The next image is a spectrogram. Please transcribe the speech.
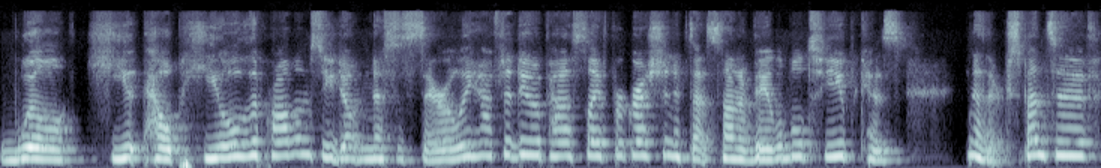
will he help heal the problems. You don't necessarily have to do a past life regression if that's not available to you because you know they're expensive,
